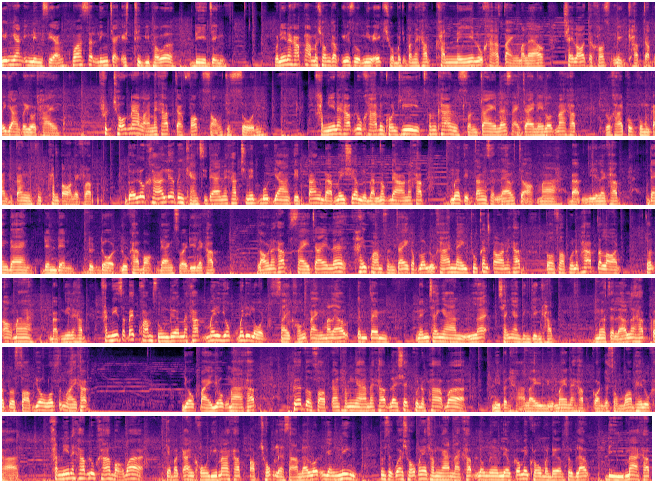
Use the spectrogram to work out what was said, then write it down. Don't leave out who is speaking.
Speaker 1: ยืนยันอีกหนึ่งเสียงว่าเซตลิงจาก STB Power ดีจริง วันนี้นะครับ พามาชมกับ Isuzu Mu X โฉมปัจจุบันนะครับ คันนี้ลูกค้าแต่งมาแล้ว ใช้ล้อจาก Cosmic ครับ จับด้วยยางโตโยไทย ชุดโชคหน้าหลังนะครับ จาก Fox 2.0 คันนี้นะครับ ลูกค้าเป็นคนที่ค่อนข้างสนใจและใส่ใจในรถมากครับ ลูกค้าควบคุมการติดตั้งทุกขั้นตอนเลยครับโดยลูกค้าเลือกเป็นแขนสีแดงนะครับ ชนิดบูทยางติดตั้งแบบไม่เชื่อมหรือแบบน็อกดาวน์นะครับ เมื่อติดตั้งเสร็จแล้วจะออกมาแบบนี้เลยครับ แดงแดงเด่นเด่นโดดโดดลูกค้าบอกแดงสวยดีเลยครับ เรานะครับใส่ใจและให้ความสนใจกับรถลูกค้าในทุกขั้นตอนนะครับ ตรวจสอบคุณภาพตลอดจนออกมาแบบนี้นะครับคันนี้สเปคความสูงเดิมนะครับ ไม่ได้ยกไม่ได้โหลดใส่ของแต่งมาแล้วเต็มๆ เน้นใช้งานและใช้งานจริง ๆ ครับ เมื่อเสร็จแล้วนะครับ ก็ตรวจสอบโยกรถสักหน่อยครับ โยกไปโยกมาครับ เพื่อตรวจสอบการทำงานนะครับ และเช็คคุณภาพว่ามีปัญหาอะไรหรือไม่นะครับ ก่อนจะส่งมอบให้ลูกค้า คันนี้นะครับลูกค้าบอกว่าเก็บอาการคงดีมากครับ ปรับชกเหลือ 3 แล้วรถยังนิ่ง รู้สึกว่าชกไม่ได้ทำงานหนักครับ ลงเนินเร็วก็ไม่โครงเหมือนเดิมสรุปแล้วดีมากครับ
